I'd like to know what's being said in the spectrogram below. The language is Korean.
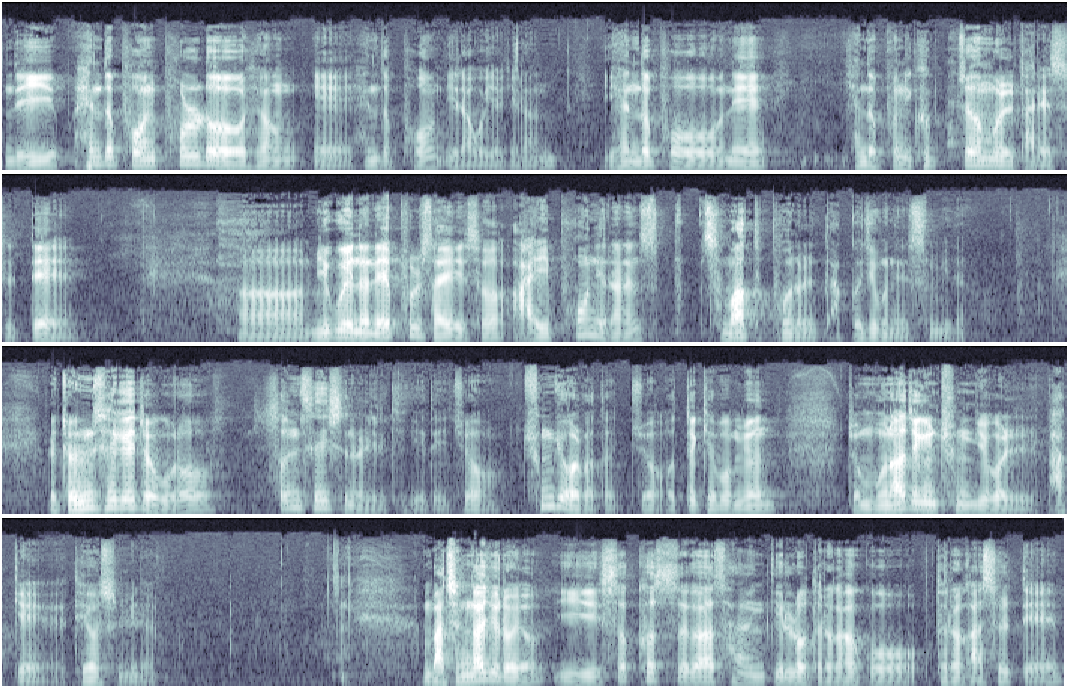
근데 이 핸드폰 폴더형의 핸드폰이라고 얘기는 이 핸드폰에 핸드폰이 극점을 달했을 때 어, 미국에 있는 애플사에서 아이폰이라는 스- 스마트폰을 다 끄집어냈습니다. 전 세계적으로 선세이션을 일으키게 되죠. 충격을 받았죠. 어떻게 보면 좀 문화적인 충격을 받게 되었습니다. 마찬가지로요. 이 서커스가 사양길로 들어가고 들어갔을 때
